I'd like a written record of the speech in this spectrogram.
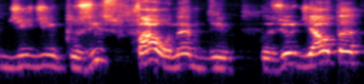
de, de fuzis FAL, né? de fuzil de alta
